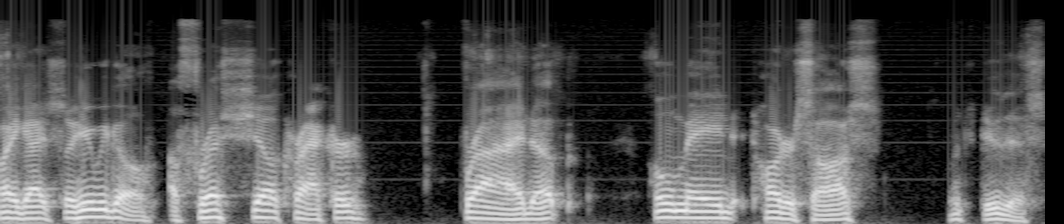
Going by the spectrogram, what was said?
All right, guys, so here we go. A fresh shell cracker, fried up, homemade tartar sauce. Let's do this.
